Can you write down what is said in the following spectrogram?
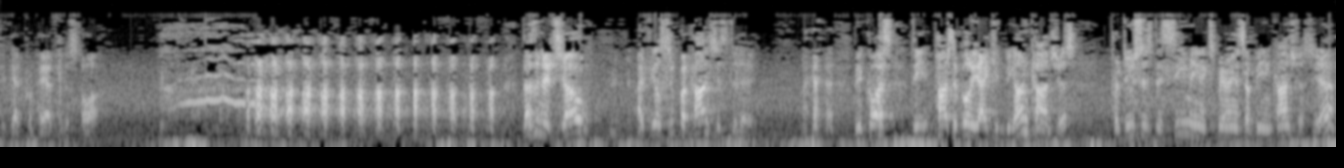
to get prepared for this talk. Doesn't it show? I feel super conscious today. because the possibility I could be unconscious produces the seeming experience of being conscious, yeah?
